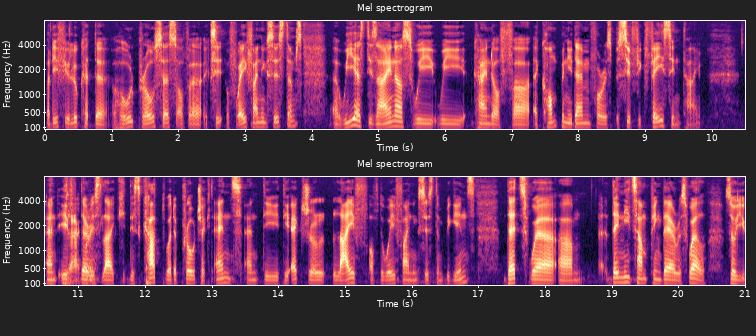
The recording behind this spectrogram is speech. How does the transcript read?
but if you look at the whole process of uh, of wayfinding systems uh, we as designers we we kind of uh, accompany them for a specific phase in time and if exactly. there is like this cut where the project ends and the the actual life of the wayfinding system begins that's where um, they need something there as well so you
